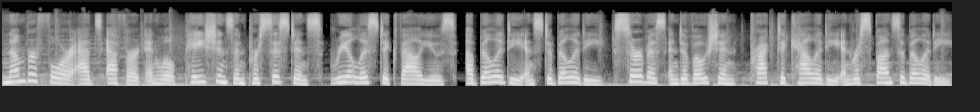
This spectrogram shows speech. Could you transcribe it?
Number 4 adds effort and will, patience and persistence, realistic values, ability and stability, service and devotion, practicality and responsibility,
